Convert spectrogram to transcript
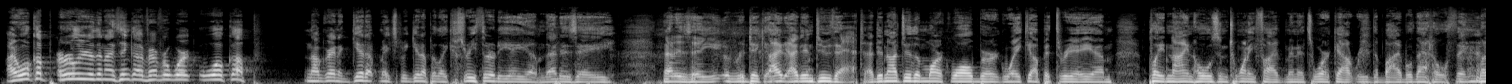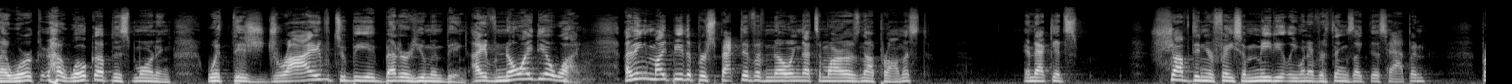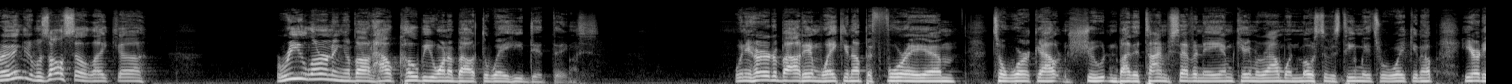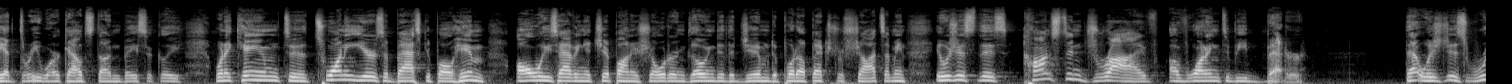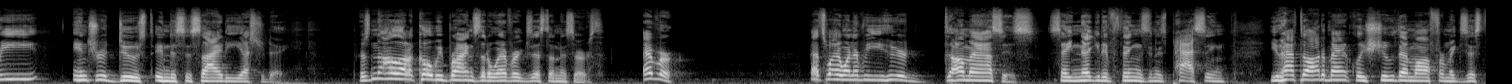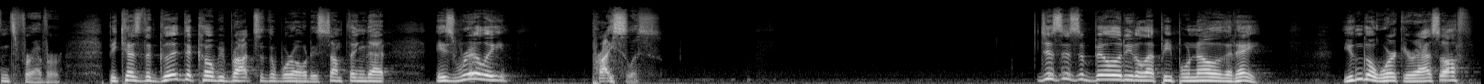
I woke up earlier than I think I've ever work, woke up. Now, granted, get up makes me get up at like three thirty a.m. That is a that is a ridiculous. I, I, didn't do that. I did not do the Mark Wahlberg wake up at three a.m. play nine holes in twenty five minutes, work out, read the Bible, that whole thing. But I work. I woke up this morning with this drive to be a better human being. I have no idea why. I think it might be the perspective of knowing that tomorrow is not promised, and that gets shoved in your face immediately whenever things like this happen. But I think it was also like uh, relearning about how Kobe went about the way he did things. When you heard about him waking up at 4 a.m. to work out and shoot, and by the time 7 a.m. came around when most of his teammates were waking up, he already had three workouts done, basically. When it came to 20 years of basketball, him always having a chip on his shoulder and going to the gym to put up extra shots. I mean, it was just this constant drive of wanting to be better that was just reintroduced into society yesterday. There's not a lot of Kobe Bryants that'll ever exist on this earth. Ever. That's why whenever you hear dumbasses say negative things in his passing, you have to automatically shoo them off from existence forever. Because the good that Kobe brought to the world is something that is really priceless. Just this ability to let people know that, hey, you can go work your ass off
